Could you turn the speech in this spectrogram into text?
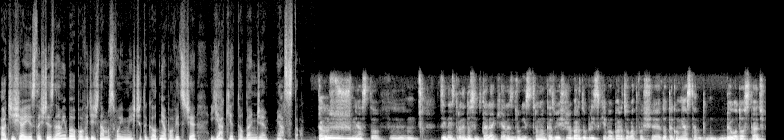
A dzisiaj jesteście z nami, by opowiedzieć nam o swoim mieście tygodnia. Powiedzcie, jakie to będzie miasto. To już miasto w, z jednej strony dosyć dalekie, ale z drugiej strony okazuje się, że bardzo bliskie, bo bardzo łatwo się do tego miasta było dostać.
